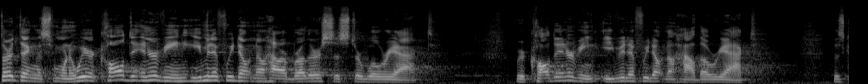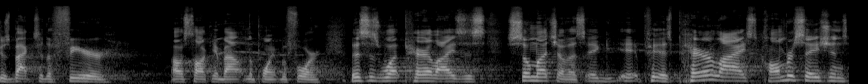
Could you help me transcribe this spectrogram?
Third thing this morning, we are called to intervene even if we don't know how our brother or sister will react. We're called to intervene even if we don't know how they'll react. This goes back to the fear I was talking about in the point before. This is what paralyzes so much of us. It, it has paralyzed conversations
